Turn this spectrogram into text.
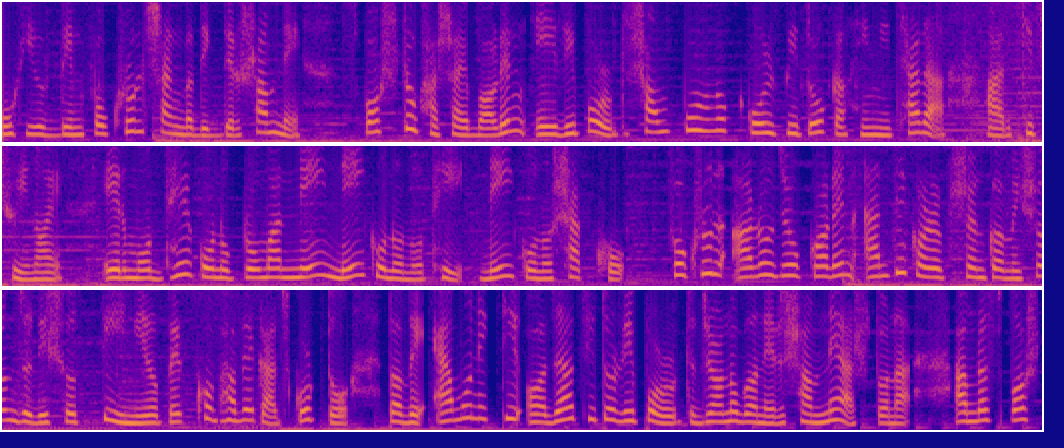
মহিউদ্দিন ফখরুল সাংবাদিকদের সামনে স্পষ্ট ভাষায় বলেন, এই রিপোর্ট সম্পূর্ণ কল্পিত কাহিনী ছাড়া আর কিছুই নয়। এর মধ্যে কোনো প্রমাণ নেই নেই কোনো নথি, নেই কোনো সাক্ষ্য। ফখরুল আরও যোগ করেন অ্যান্টি করাপশন কমিশন যদি সত্যিই নিরপেক্ষভাবে কাজ করত, তবে এমন একটি অযাচিত রিপোর্ট জনগণের সামনে আসতো না। আমরা স্পষ্ট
